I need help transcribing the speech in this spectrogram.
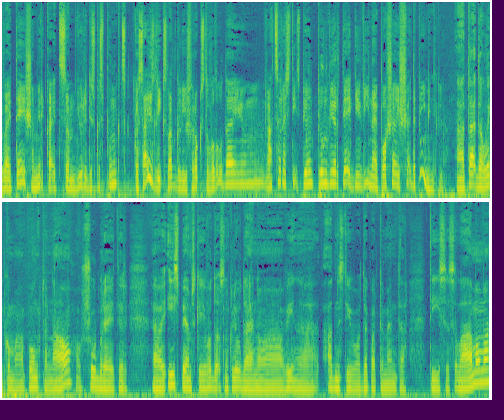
vai tiešām ir kāds um, juridisks punkts, kas aizliedz latgalīšu rakstu valodai um, atcerēties piln, pilnvērtīgi vienai pošai šāda pieminekļa? Tāda likumā punkta nav. Šobrīd ir iespējams, ka vados no kļūdāja no viena administratīvo departamenta tiesas lēmuma,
